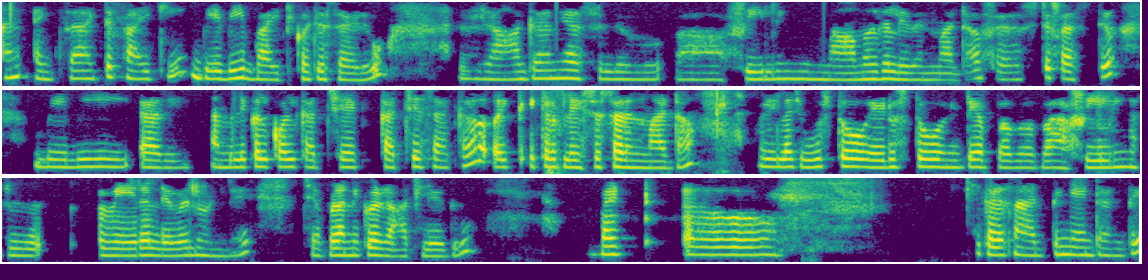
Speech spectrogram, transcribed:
అండ్ ఎగ్జాక్ట్ ఫైవ్కి బేబీ బయటకు వచ్చేసాడు. రాగానే అసలు ఫీలింగ్ మామూలుగా లేదనమాట ఫస్ట్ ఫస్ట్ బేబీ అది అంబలికల్ కాల్ కట్ చే కట్ చేశాక ఇక్కడ ప్లేస్ చేస్తారనమాట మరి ఇలా చూస్తూ ఏడుస్తూ ఉంటే అబ్బా బాబా ఆ ఫీలింగ్ అసలు వేరే లెవెల్ ఉండే. చెప్పడానికి కూడా రావట్లేదు. బట్ ఇక్కడ సాడ్ థింగ్ ఏంటంటే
